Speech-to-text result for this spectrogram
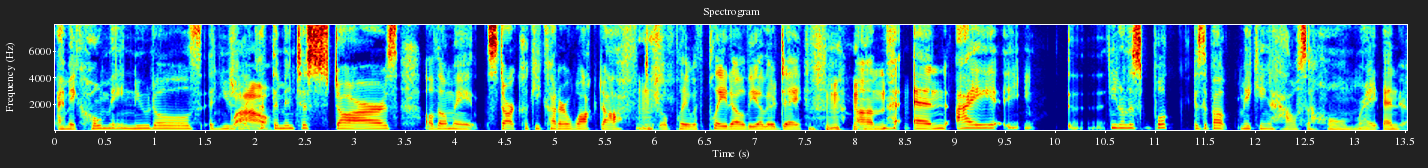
I make homemade noodles and usually wow. Cut them into stars. Although my star cookie cutter walked off to go play with Play Doh the other day. um, and I, you know, this book is about making a house a home, right? And yeah.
